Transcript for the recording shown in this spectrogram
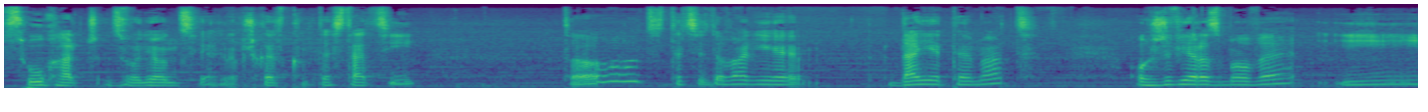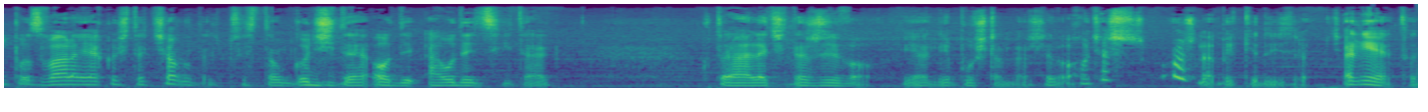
słuchacz dzwoniący, jak na przykład w kontestacji, to zdecydowanie daje temat, ożywia rozmowę i pozwala jakoś to ciągnąć przez tą godzinę audy- audycji, tak? Która leci na żywo. Ja nie puszczam na żywo, chociaż można by kiedyś zrobić. A nie, to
